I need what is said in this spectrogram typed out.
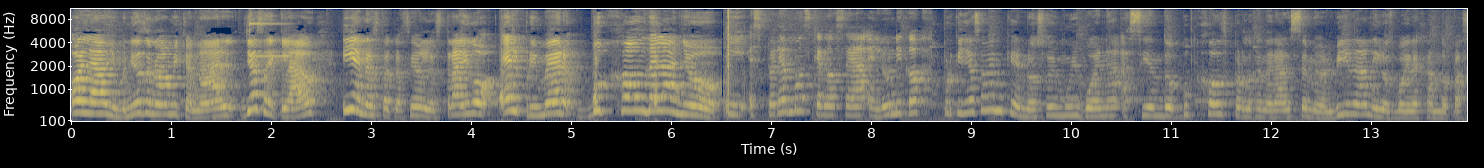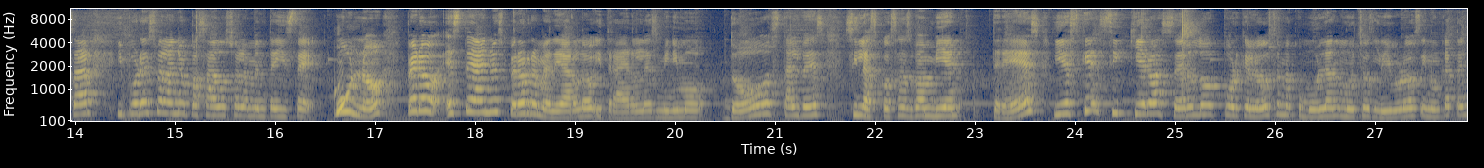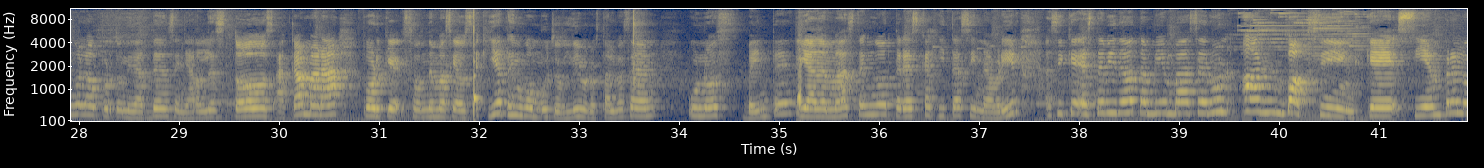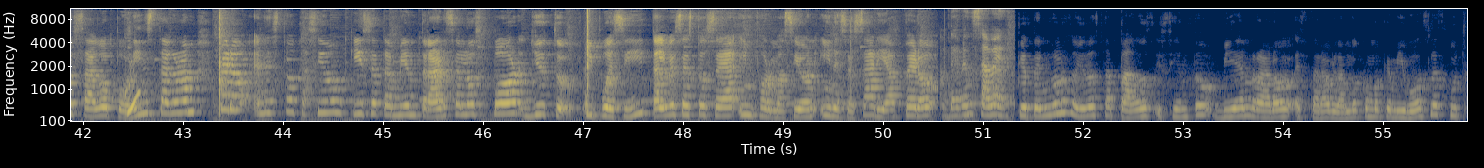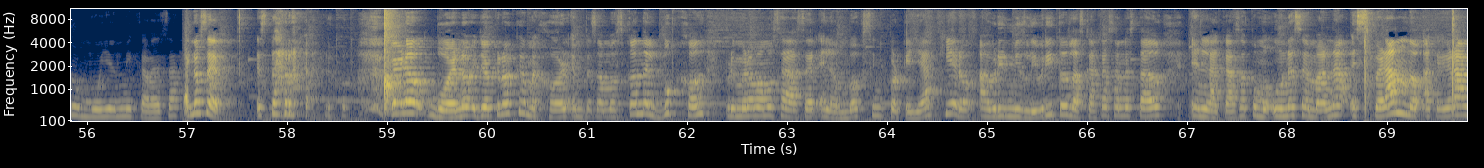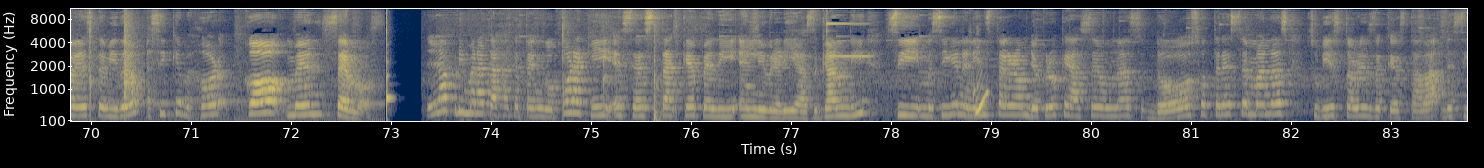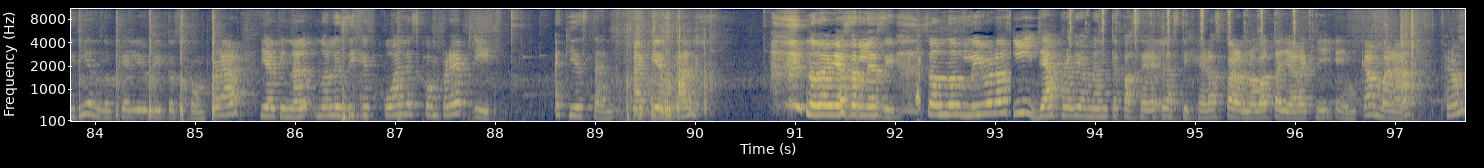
Hola, bienvenidos de nuevo a mi canal, yo soy Clau y en esta ocasión les traigo el primer book haul del año. Y esperemos que no sea el único. Porque ya saben que no soy muy buena haciendo book hauls, por lo general se me olvidan y los voy dejando pasar. Y por eso el año pasado solamente hice uno, pero este año espero remediarlo y traerles mínimo dos tal vez, si las cosas van bien tres. Y es que sí quiero hacerlo porque luego se me acumulan muchos libros y nunca tengo la oportunidad de enseñarles todos a cámara porque son demasiados. Aquí ya tengo muchos libros, tal vez sean unos 20 y además tengo tres cajitas sin abrir. Así que este video también va a ser un unboxing que siempre los hago por Instagram pero en esta ocasión quise también traérselos por YouTube. Y pues sí, tal vez esto sea información innecesaria pero deben saber. que tengo los oídos tapados y siento bien raro estar hablando como que mi voz la escucho muy en mi cabeza. Y no sé, está raro. Pero bueno, yo creo que mejor empezamos con el book haul. Primero vamos a hacer el unboxing porque ya quiero abrir mis libritos. Las cajas han estado en la casa como una semana esperando a que grabe este video, así que mejor comencemos. La primera caja que tengo por aquí es esta que pedí en librerías Gandhi. Si me siguen en Instagram, yo creo que hace unas dos o tres semanas subí stories de que estaba decidiendo qué libritos comprar y al final no les dije cuáles compré y aquí están, aquí están. no debía hacerle así. Son dos libros y ya previamente pasé las tijeras para no batallar aquí en cámara. Pero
